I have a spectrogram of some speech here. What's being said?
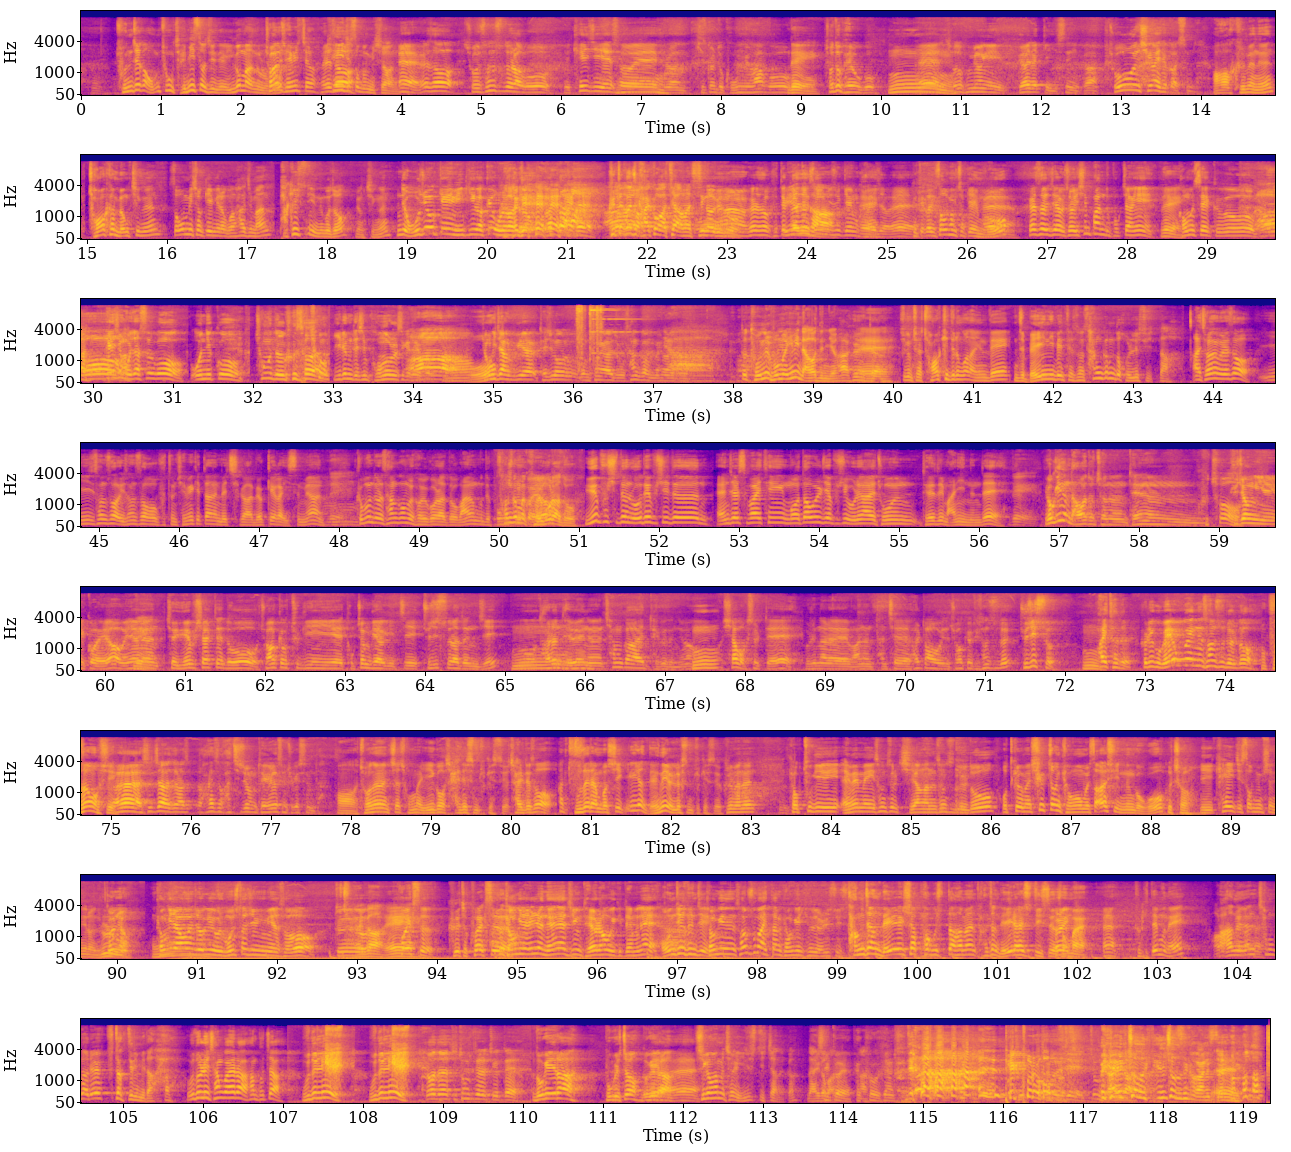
존재가 엄청 재밌어지네요 이것만으로. 저는 재밌죠. 그래서 케이지 submission. 네, 그래서 좋은 선수들하고 케이지에서의 그런 기술도 공유하고 네. 저도 배우고 음. 네, 저도 분명히 배워야 될 게 있으니까 좋은 시간이 될 것 같습니다. 아 그러면은 정확한 명칭은 submission 게임이라고 하지만 바뀔 수도 있는 거죠 명칭은? 근데 오징어 게임 인기가 꽤 올라가더라고요. 네. 그때까지 갈 것 같아 아마 제 생각에도. 아, 그래서 1년은 그때까지 가. 서브 미션 게임 네. 가야죠. 예. 그때까지 submission 게임으로. 네. 그래서 이제 저희 심판도 복장이 네. 검은색 그거 펜싱 모자 쓰고 옷 입고 총 들고서 이름 대신 번호를 쓰게 되거든요. 아. 오. 경기장 위에 돼지저금통 해가지고 상금 해가지고. 또 돈을 보면 힘이 나거든요. 아, 그러니까요. 예. 지금 제가 정확히 들은 건 아닌데 이제 메인 이벤트에서는 상금도 걸릴 수 있다. 아 저는 그래서 이 선수와 이 선수하고 붙으면 재밌겠다는 매치가 몇 개가 있으면 그분들은 상금을 걸고라도 많은 분들 보고 상금을. 걸고라도. UFC든 로드 FC든 엔젤스 파이팅 뭐 WGFC 우리나라에 좋은 대회들이 많이 있는데 네. 여기는 나와도 저는 되는 그쵸. 규정일 거예요. 왜냐면 네. 저 UFC 할 때도 종합격투기에 독점 계약이 있지 주짓수라든지 뭐 다른 대회는 참가해도 되거든요. 음. 시합 없을 때 우리나라에 많은 단체 활동하고 있는 종합격투기 선수들 주짓수 음. 파이터들 그리고 외국에 있는 선수들도 부담 없이. 네, 진짜 저 해서 같이 좀 대결했으면 좋겠습니다. 어, 저는 진짜 정말 이거 잘 됐으면 좋겠어요. 잘 돼서 한 두 달에 한 번씩 1년 내내 열렸으면 좋겠어요. 그러면은 격투기 MMA 선수를 지향하는 선수들도 어떻게 보면 실전 경험을 쌓을 수 있는 거고. 그쵸. 이 케이지 submission이라는 룰로. 그럼요. 경기장은 저기 우리 몬스터짐에서 그 저희가 예. 코엑스 그렇죠. 코엑스. 그 경기장 1년 내내 지금 대회를 하고 있기 때문에 언제든지 경기는 선수만 있다면 경기는 계속 열릴 수 있어요. 당장 내일 시합하고 싶다 하면 당장 내일 할 수도 있어요. 그러니까. 정말. 네. 그렇기 때문에 많은 참가를 부탁드립니다. 우들리 참가해라. 한 붙자. 우들리, 우들리, 너 내가 뒤통수 찍을 때 노게이라 보고 있죠? 노게이라. 노게이라, 예. 지금 하면 제가 이길 수도 있지 않을까? 나이가 질 많아. 거예요. 100% 그냥 질 1초도, 1초도 생각 안 했어요.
